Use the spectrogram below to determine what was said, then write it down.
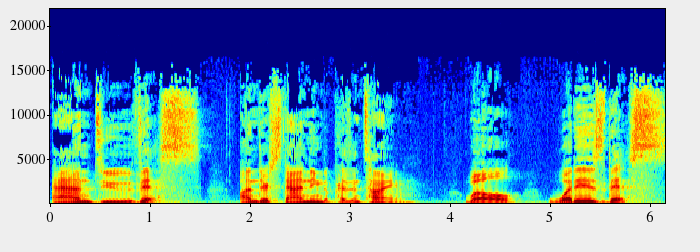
and do this, understanding the present time. Well, what is this?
